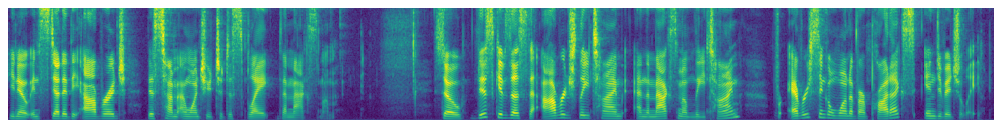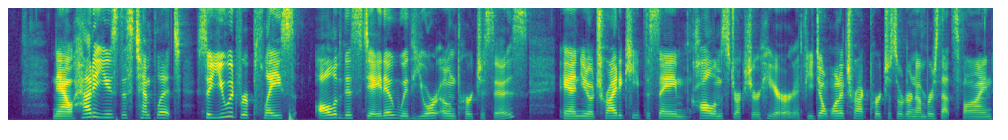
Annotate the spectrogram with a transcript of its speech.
you know, instead of the average, this time I want you to display the maximum. So this gives us the average lead time and the maximum lead time for every single one of our products individually. Now, how to use this template. So you would replace all of this data with your own purchases and you know try to keep the same column structure here. If you don't want to track purchase order numbers that's fine.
